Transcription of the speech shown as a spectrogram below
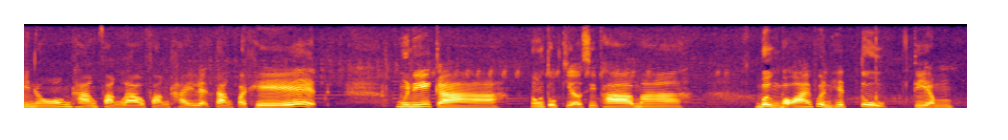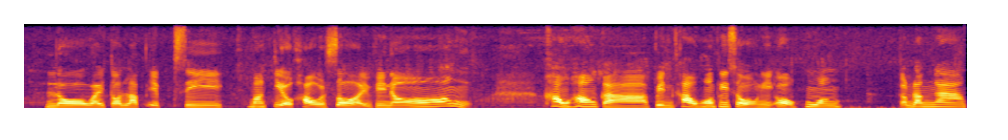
พี่น้องทางฝั่งลาวฝั่งไทยและต่างประเทศมื้อนี้กา น้องตัวเกี่ยวสิพามาเบิ่งเบาอ้ายเพิ่นเฮ็ดตูบเตรียมรอไว้ต้อนรับ FC มาเกี่ยวเข่าซอยพี่น้อง เข่าเฮากาเป็นเข่าห้องที่สองนี้ออกห่วงกำลังงาม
